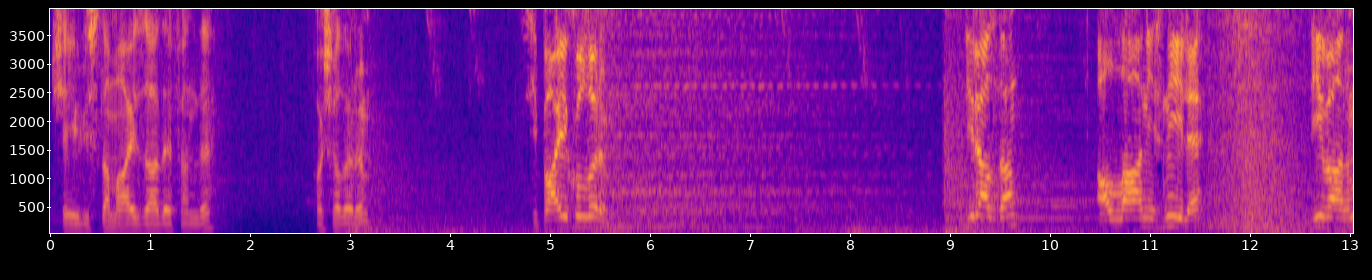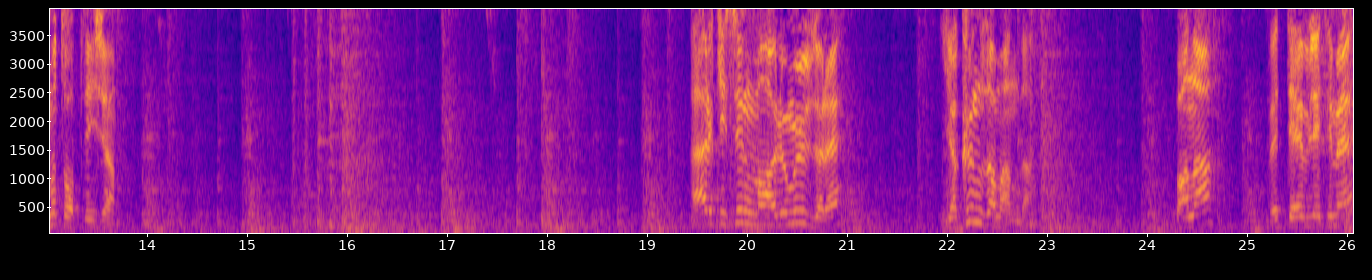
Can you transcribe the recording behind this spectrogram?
Şeyhülislam Aizade Efendi, paşalarım, sipahi kullarım. Birazdan Allah'ın izniyle divanımı toplayacağım. Herkesin malumu üzere yakın zamanda bana ve devletime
